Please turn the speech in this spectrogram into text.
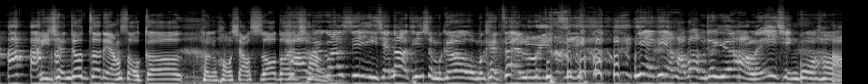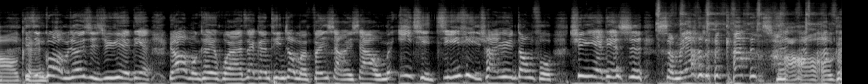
以前就这两首歌很红，小时候都会唱。好，没关系。以前到底听什么歌？我们可以再录一集 夜店，好不好？我们就约好了，疫情过后，好 okay、疫情过后我们就一起去夜店，然后我们可以回来再跟听众们分享一下，我们一起集体穿运动服去夜店是什么样的感觉。好，OK，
